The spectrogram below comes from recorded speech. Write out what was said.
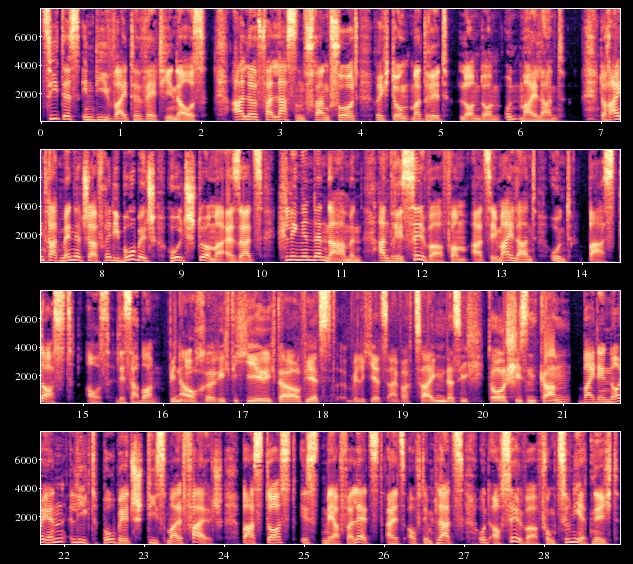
zieht es in die weite Welt hinaus. Alle verlassen Frankfurt Richtung Madrid, London und Mailand. Doch Eintracht-Manager Freddy Bobic holt Stürmerersatz, klingende Namen, André Silva vom AC Mailand und Bas Dost aus Lissabon. Bin auch äh, richtig gierig darauf. Jetzt will ich jetzt einfach zeigen, dass ich Tore schießen kann. Bei den Neuen liegt Bobic diesmal falsch. Bas Dost ist mehr verletzt als auf dem Platz und auch Silva funktioniert nicht.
